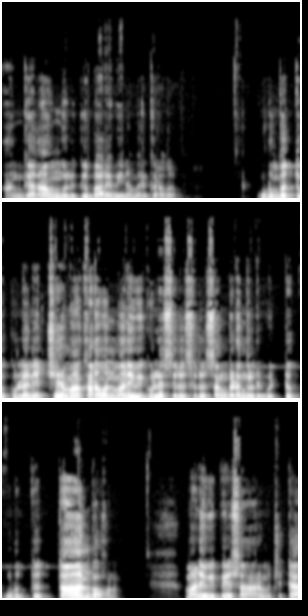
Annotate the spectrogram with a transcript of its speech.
அங்கே தான் உங்களுக்கு பலவீனம் இருக்கிறது. குடும்பத்துக்குள்ள நிச்சயமா கணவன் மனைவிக்குள்ள சிறு சிறு சங்கடங்கள் விட்டு கொடுத்து தான் போகணும். மனைவி பேச ஆரம்பிச்சிட்டா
